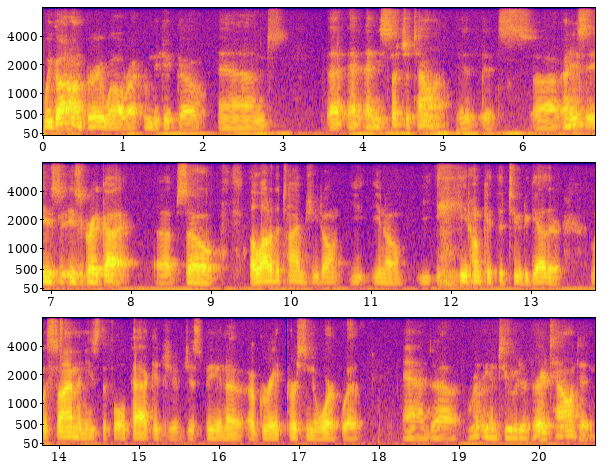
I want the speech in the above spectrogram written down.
we got on very well right from the get go, and, and and he's such a talent. It, it's uh, and he's, he's he's a great guy. Uh, so a lot of the times you don't you, you know you, you don't get the two together. With Simon, he's the full package of just being a, a great person to work with, and uh, really intuitive, very talented.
